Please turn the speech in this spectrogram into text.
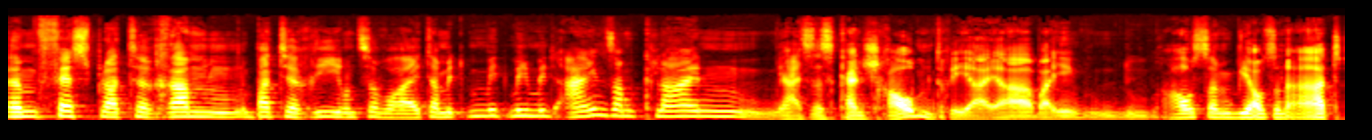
ähm, Festplatte, RAM, Batterie und so weiter, mit, mit, mit, mit einsam kleinen, ja, es ist kein Schraubendreher, ja, aber du haust dann wie auf so eine Art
